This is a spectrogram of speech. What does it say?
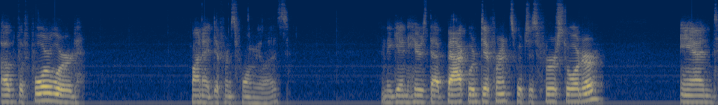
of the forward finite difference formulas. And again, here's that backward difference, which is first order. And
